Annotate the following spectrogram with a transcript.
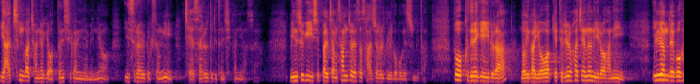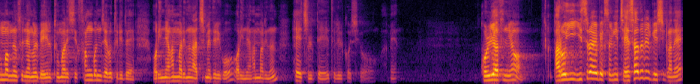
이 아침과 저녁이 어떤 시간이냐면요. 이스라엘 백성이 제사를 드리던 시간이었어요. 민수기 28장 3절에서 4절을 읽어보겠습니다. 또 그들에게 이르라 너희가 여호와께 드릴 화제는 이러하니 1년 되고 흠없는 순양을 매일 두 마리씩 상번제로 드리되 어린 양 한 마리는 아침에 드리고 어린 양 한 마리는 해 질 때에 드릴 것이요. 아멘. 골리앗은요. 바로 이 이스라엘 백성이 제사 드릴 그 시간에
